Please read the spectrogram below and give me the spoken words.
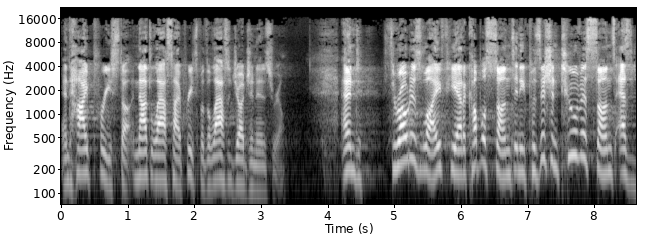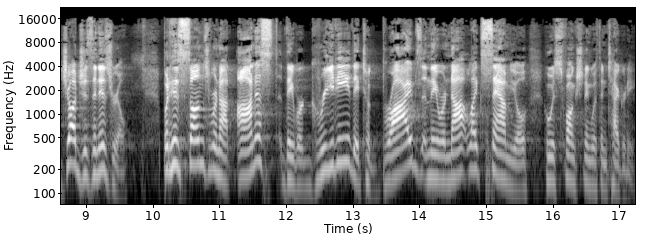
and high priest, uh, not the last high priest, but the last judge in Israel. And throughout his life, he had a couple sons, and he positioned two of his sons as judges in Israel. But his sons were not honest, they were greedy, they took bribes, and they were not like Samuel, who was functioning with integrity.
